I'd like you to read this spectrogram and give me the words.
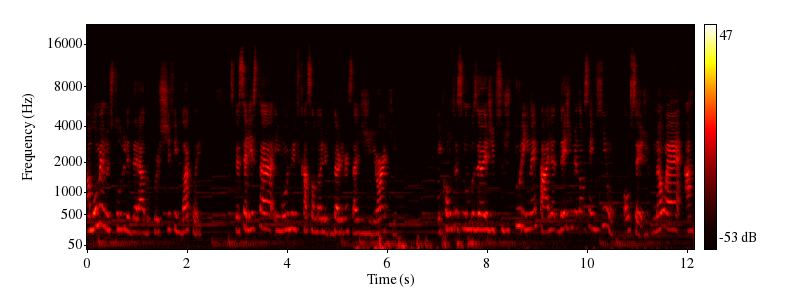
A múmia no estudo liderado por Stephen Buckley, especialista em mumificação da, uni- da Universidade de York, encontra-se no Museu Egípcio de Turim, na Itália, desde 1901. Ou seja, não é a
